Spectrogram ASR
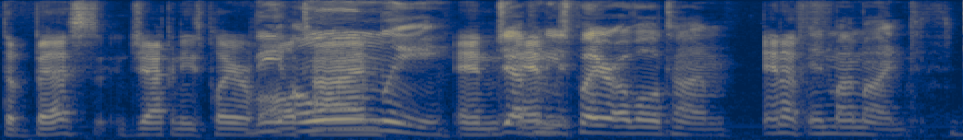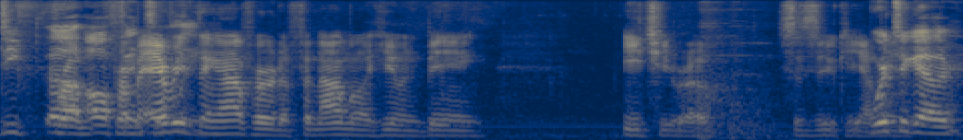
the best Japanese player of The all time only and- Japanese and- player of all time and a, in my mind. Def- from, uh, from everything I've heard, a phenomenal human being, Ichiro Suzuki. I We're mean, together.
